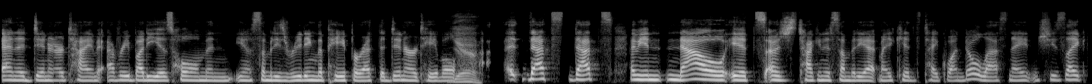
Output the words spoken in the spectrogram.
and a dinner time. Everybody is home and you know somebody's reading the paper at the dinner table. Yeah. Uh, That's that's I mean now it's I was just talking to somebody at my kids taekwondo last night and she's like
